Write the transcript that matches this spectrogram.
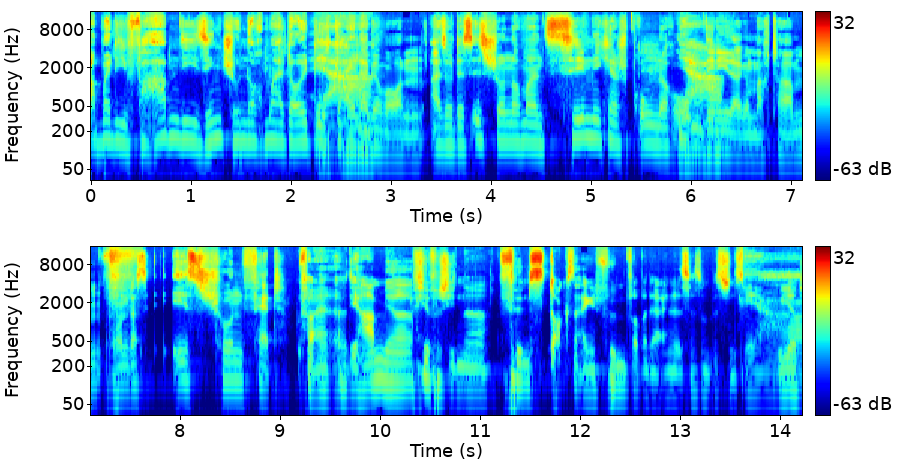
Aber die Farben, die sind schon nochmal deutlich Ja. geiler geworden. Also das ist schon nochmal ein ziemlicher Sprung nach oben, Ja. den die da gemacht haben. Und das ist schon fett. Vor allem, äh, die haben ja vier verschiedene Filmstocks, eigentlich fünf, aber der eine ist ja so ein bisschen so Ja. weird.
